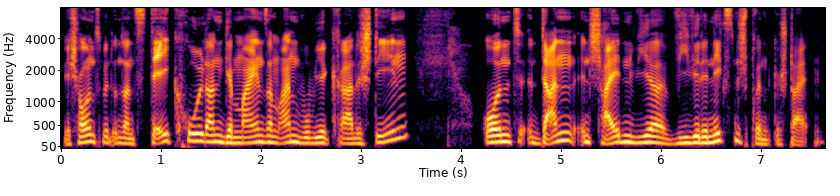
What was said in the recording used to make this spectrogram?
wir schauen uns mit unseren Stakeholdern gemeinsam an, wo wir gerade stehen und dann entscheiden wir, wie wir den nächsten Sprint gestalten.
